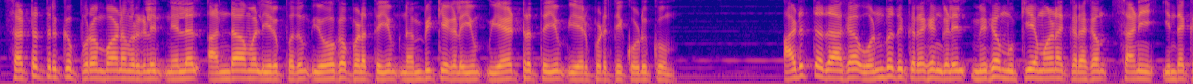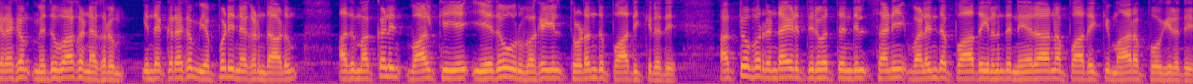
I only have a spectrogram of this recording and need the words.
சட்டத்திற்கு புறம்பானவர்களின் நிழல் அண்டாமல் இருப்பதும் யோக பலத்தையும் நம்பிக்கைகளையும் ஏற்றத்தையும் ஏற்படுத்தி கொடுக்கும். அடுத்ததாக ஒன்பது கிரகங்களில் மிக முக்கியமான கிரகம் சனி. இந்த கிரகம் மெதுவாக நகரும். இந்த கிரகம் எப்படி நகர்ந்தாலும் அது மக்களின் வாழ்க்கையை ஏதோ ஒரு வகையில் தொடர்ந்து பாதிக்கிறது. அக்டோபர் ரெண்டாயிரத்தி இருபத்தைந்தில் சனி வளைந்த பாதையிலிருந்து நேரான பாதைக்கு மாறப்போகிறது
